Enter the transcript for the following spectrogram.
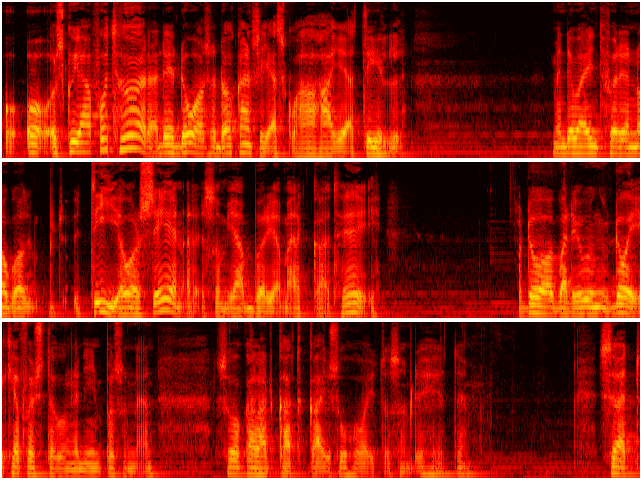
och, och skulle jag ha fått höra det då så då kanske jag skulle ha hajat till. Men det var inte förrän något tio år senare som jag började märka att hej. Och då, var det, då gick jag första gången in på sån där så kallad katkaisuhoito som det heter. Så att,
